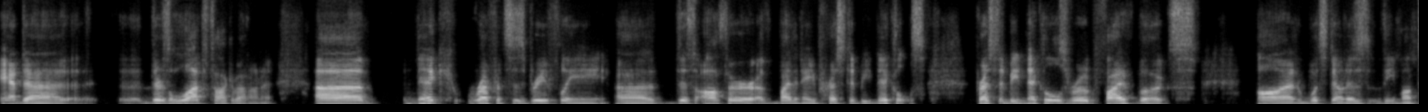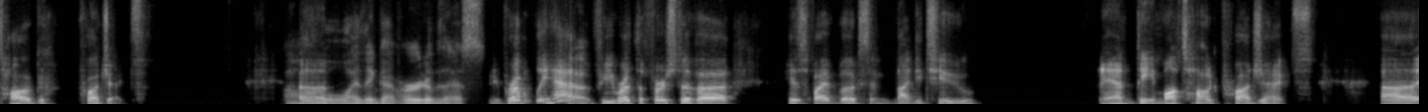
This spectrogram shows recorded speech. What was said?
and uh, there's a lot to talk about on it. Uh, Nick references briefly uh, this author of, by the name Preston B. Nichols. Preston B. Nichols wrote five books on what's known as the Montauk Project. Uh, Oh, I think I've heard of this. You probably have. He wrote the first of uh, his five books in 92. And the Montauk Project uh,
